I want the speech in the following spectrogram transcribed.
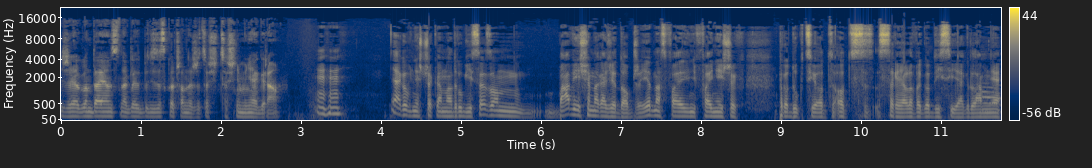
że oglądając nagle będzie zaskoczony, że coś, coś nim nie gra. Mhm. Ja również czekam na drugi sezon. Bawię się na razie dobrze. Jedna z fajniejszych produkcji od, od serialowego DC, jak dla mnie.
